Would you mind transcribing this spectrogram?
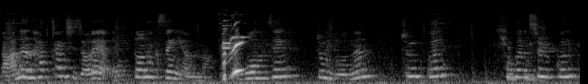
나는 학창 시절에 어떤 학생이었나? 모범생, 좀 노는, 춤꾼, 숙은 술꾼?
